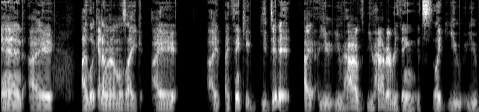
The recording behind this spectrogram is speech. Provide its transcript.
And I I look at him and I was like, I I I think you you did it. I you you have you have everything. It's like you you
